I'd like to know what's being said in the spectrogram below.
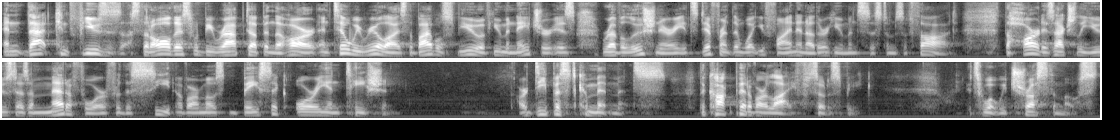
And that confuses us, that all this would be wrapped up in the heart until we realize the Bible's view of human nature is revolutionary. It's different than what you find in other human systems of thought. The heart is actually used as a metaphor for the seat of our most basic orientation, our deepest commitments, the cockpit of our life, so to speak. It's what we trust the most.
